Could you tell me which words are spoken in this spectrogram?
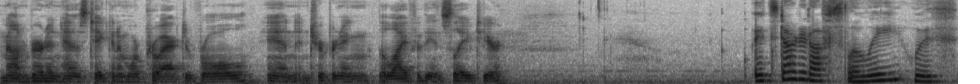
Mount Vernon has taken a more proactive role in interpreting the life of the enslaved here? It started off slowly with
